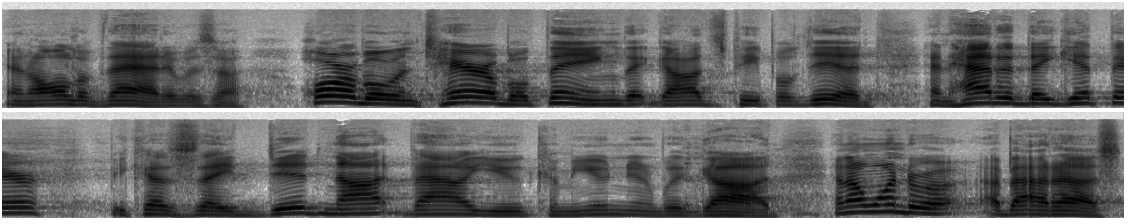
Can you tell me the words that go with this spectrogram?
and all of that. It was a horrible and terrible thing that God's people did. And how did they get there? Because they did not value communion with God. And I wonder about us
